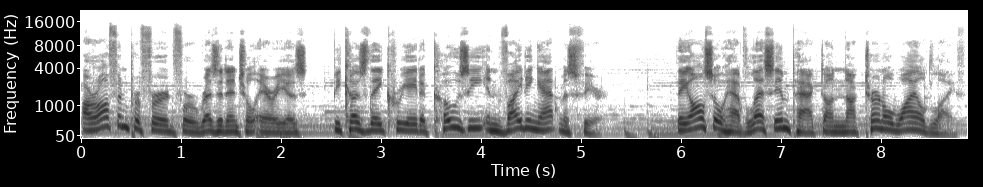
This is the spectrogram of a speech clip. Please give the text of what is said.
are often preferred for residential areas because they create a cozy, inviting atmosphere. They also have less impact on nocturnal wildlife,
